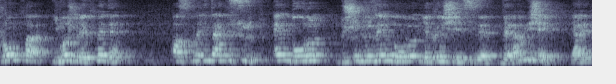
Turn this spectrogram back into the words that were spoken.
promptla imaj üretme de aslında internette süzüp en doğru düşündüğünüz en doğru yakın şeyi size veren bir şey. Yani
